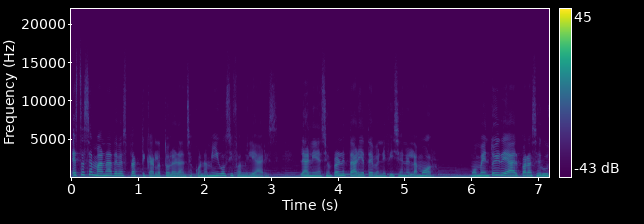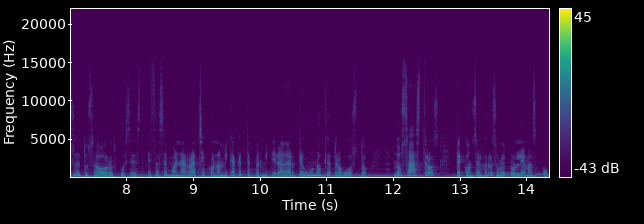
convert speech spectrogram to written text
esta semana debes practicar la tolerancia con amigos y familiares. La alineación planetaria te beneficia en el amor. Momento ideal para hacer uso de tus ahorros, pues estás en buena racha económica que te permitirá darte uno que otro gusto. Los astros te aconsejan resolver problemas o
